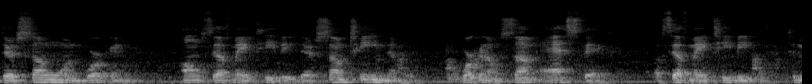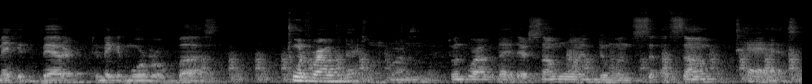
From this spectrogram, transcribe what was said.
there's someone working on self-made TV. There's some team member working on some aspect of self-made TV to make it better, to make it more robust. 24 hours a day. 24 hours a day. 24 hours a day. There's someone doing uh, some task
